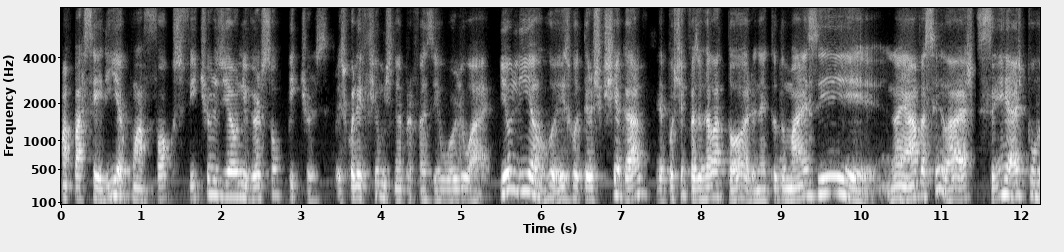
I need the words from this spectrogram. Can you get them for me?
uma parceria com a Fox Features e a Universal Pictures. escolher filmes, né, para fazer o Worldwide. E eu lia os roteiros que chegavam, depois tinha que fazer o relatório, né, tudo mais e ganhava, sei lá, acho que 100 reais por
